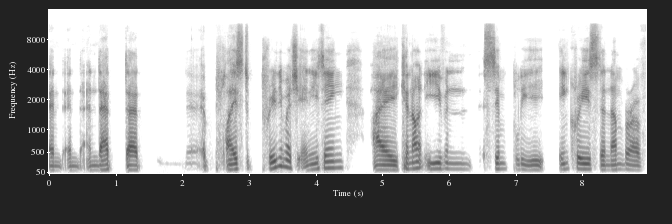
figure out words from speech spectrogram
and and and that that applies to pretty much anything. I cannot even simply increase the number of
